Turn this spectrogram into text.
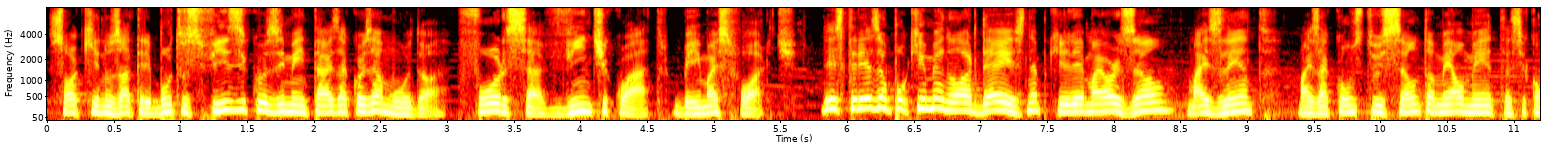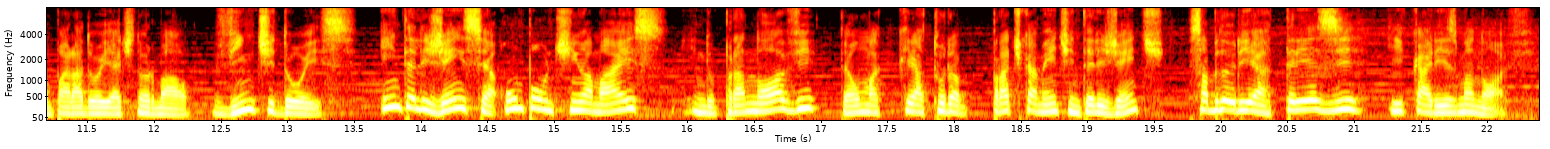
Só que nos atributos físicos e mentais a coisa muda, ó. Força 24, bem mais forte. Destreza é um pouquinho menor, 10, né? Porque ele é maiorzão, mais lento. Mas a constituição também aumenta se comparado ao Yeti normal. 22. Inteligência, um pontinho a mais, indo para 9. Então, uma criatura praticamente inteligente. Sabedoria 13 e carisma 9.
